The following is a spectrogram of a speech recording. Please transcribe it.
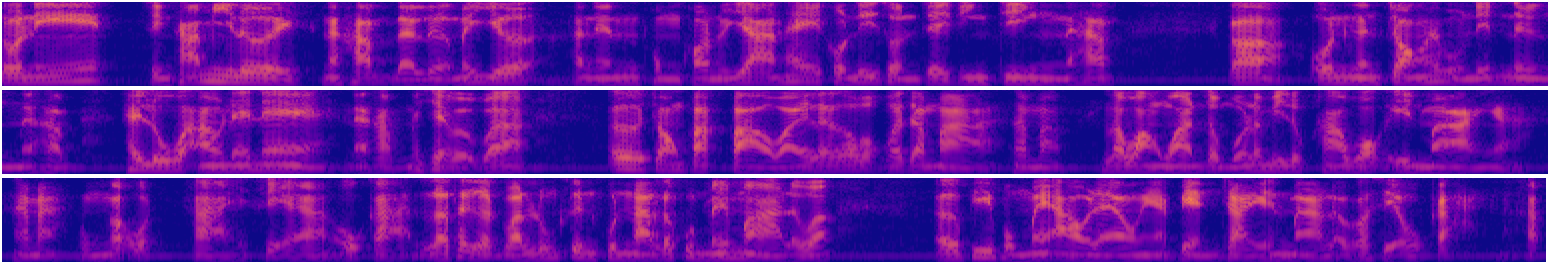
ตัวนี้สินค้ามีเลยนะครับ แต่เหลือไม่เยอะท่านั้นผมขออนุญาตให้คนที่สนใจจริง ๆ นะครับ ก็โอนเงินจองให้ผมนิดนึงนะครับ ให้รู้ว่าเอาแน่ๆนะครับ ไม่ใช่แบบว่า เออจองปากเปล่าไว้แล้วก็บอกว่าจะมาใช่ไหมระวังวันสมมติว่ามีลูกค้า walk in มาอย่างเงี้ยใช่ไหมผมก็อดขายเสียโอกาส แล้วถ้าเกิดวันรุ่งขึ้นคุณนัดแล้วคุณไม่มาหรือว่าเออพี่ผมไม่เอาแล้วเงี้ยเปลี่ยนใจขึ้นมาแล้วก็เสียโอกาสนะครับ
